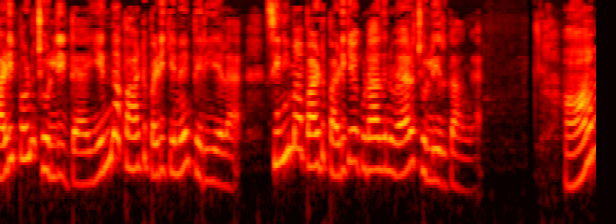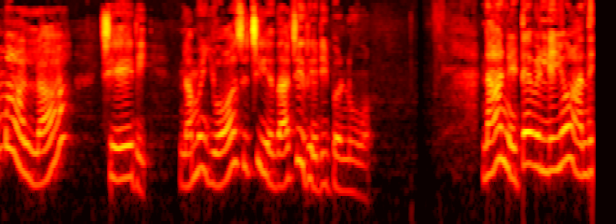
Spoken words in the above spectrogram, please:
படிப்புன்னு சொல்லிட்டேன் என்ன பாட்டு படிக்கனே தெரியல. சினிமா பாட்டு படிக்கக்கூடாதுன்னு வேற சொல்லியிருக்காங்க. ஆமால்ல சரி நம்ம யோசிச்சு ஏதாச்சும் ரெடி பண்ணுவோம். நான் நெட்டவெள்ளியும் அந்த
